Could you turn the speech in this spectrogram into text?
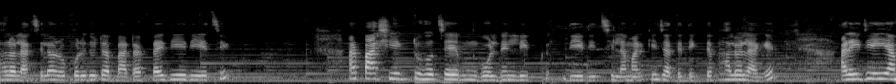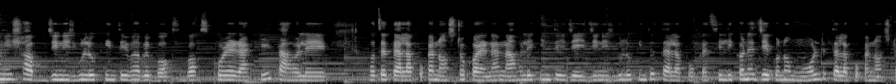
ভালো লাগছিল। আর উপরে দুটো বাটারফ্লাই দিয়ে দিয়েছি। আর পাশে একটু হচ্ছে গোল্ডেন লিপ দিয়ে দিচ্ছিলাম আর কি, যাতে দেখতে ভালো লাগে। আর এই যে, এই আমি সব জিনিসগুলো কিন্তু এভাবে বক্স বক্স করে রাখি, তাহলে হচ্ছে তেলাপোকা নষ্ট করে না। না হলে কিন্তু এই যে, এই জিনিসগুলো কিন্তু তেলাপোকা সিলিকনের যে কোনো মোল্ড তেলাপোকা নষ্ট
